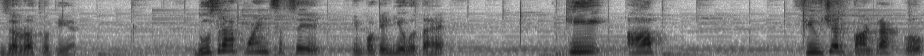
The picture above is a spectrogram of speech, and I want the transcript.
ज़रूरत होती है। दूसरा पॉइंट सबसे इंपॉर्टेंट ये होता है कि आप फ्यूचर कॉन्ट्रैक्ट को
